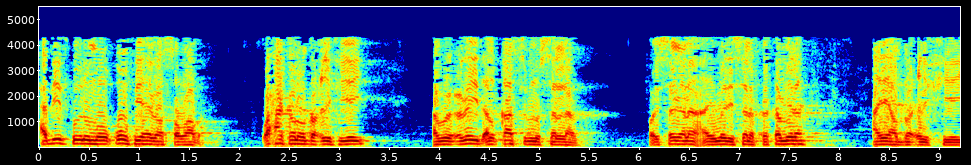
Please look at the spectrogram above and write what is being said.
Xadiidku inuu mawquuf yahay baa sawaaba. Waxaa kaloo daciifiyey abu cubayd alqasim bnu salaam oo isagana a'imadii salafka ka mid ah ayaa daciifiyey.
